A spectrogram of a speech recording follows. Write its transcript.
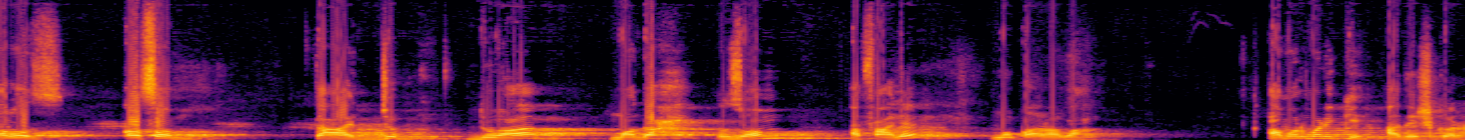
আরজ। কসম তাজ্জুব দোয়া, মদাহ, জম, আফালে মোকারাবা আমর মানে কি? আদেশ করা।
